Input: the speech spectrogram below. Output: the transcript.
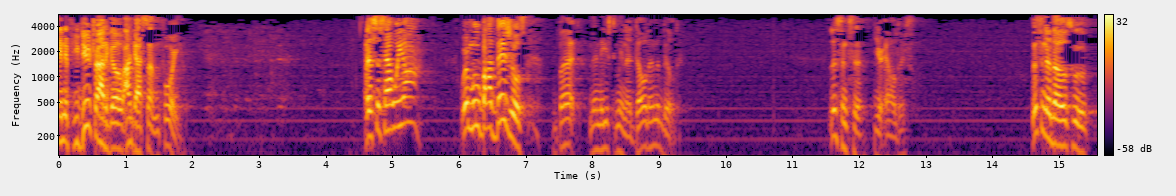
And if you do try to go, I got something for you. This is how we are. We're moved by visuals. But there needs to be an adult in the building. Listen to your elders. Listen to those who.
